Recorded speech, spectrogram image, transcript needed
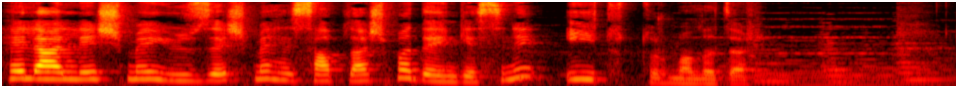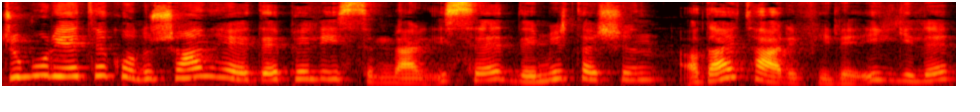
helalleşme, yüzleşme, hesaplaşma dengesini iyi tutturmalıdır. Cumhuriyete konuşan HDP'li isimler ise Demirtaş'ın aday tarifiyle ilgili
